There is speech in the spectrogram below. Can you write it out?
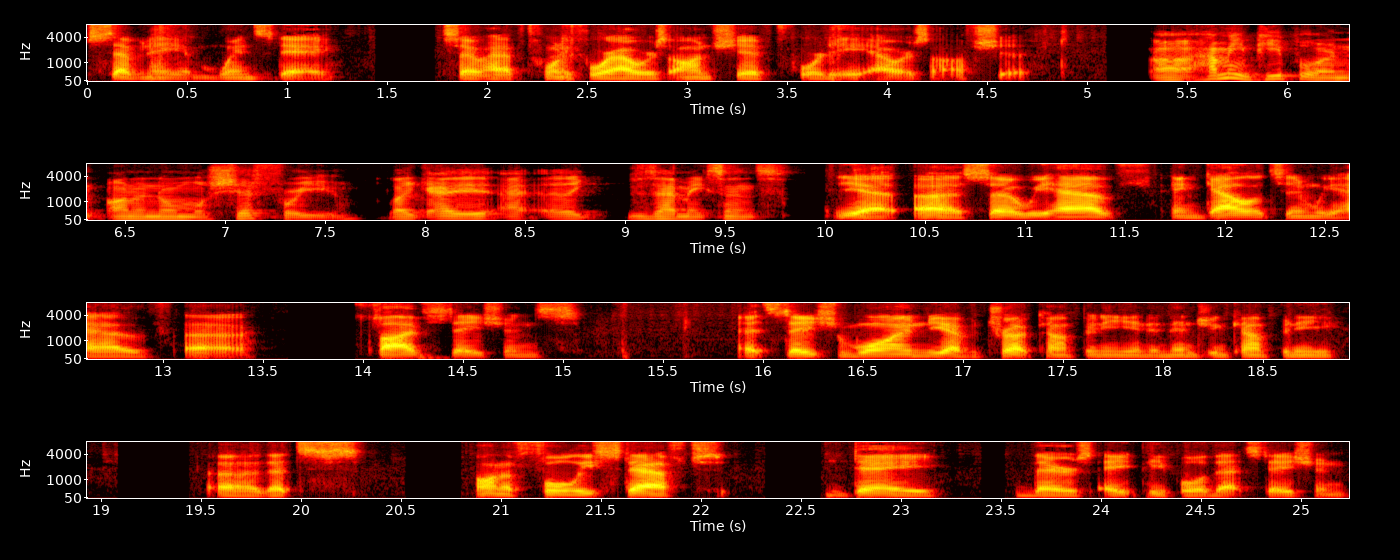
7 a.m. Wednesday. So I have 24 hours on shift, 48 hours off shift. Uh, how many people are on a normal shift for you? Like, I, I like does that make sense? Yeah. Uh, so we have in Gallatin, we have uh, five stations. At station one, you have a truck company and an engine company. Uh, that's on a fully staffed day. There's eight people at that station,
